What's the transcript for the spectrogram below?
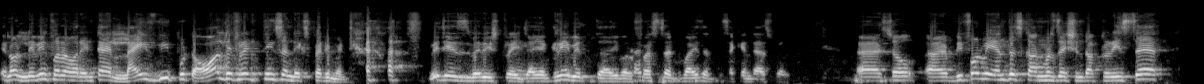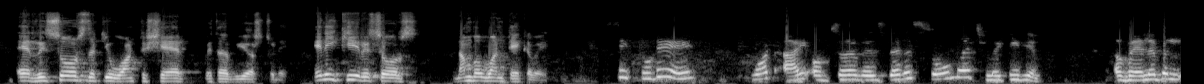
you know living for our entire life we put all different things and experiment which is very strange i agree with uh, your first advice and the second as well uh, so uh, before we end this conversation doctor is there a resource that you want to share with our viewers today any key resource number one takeaway see today what i observe is there is so much material available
